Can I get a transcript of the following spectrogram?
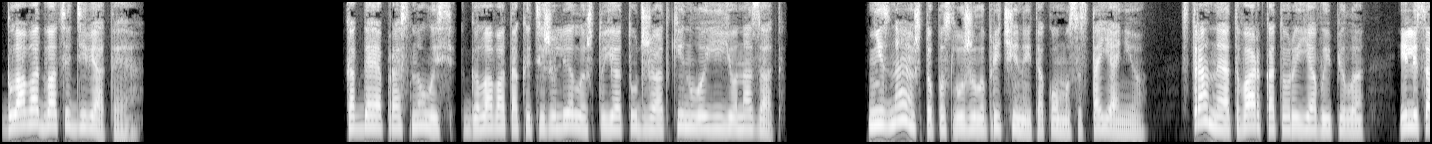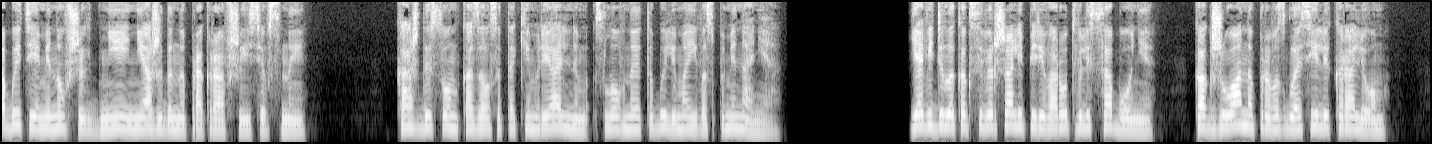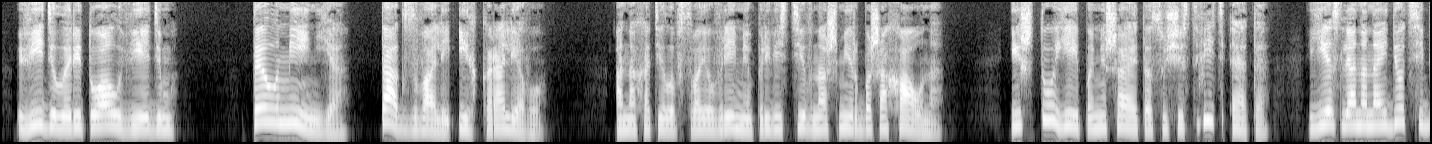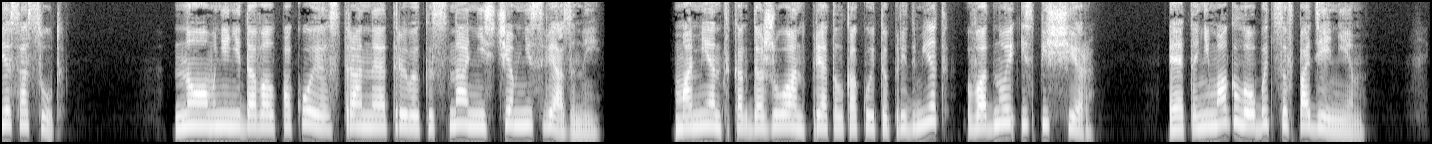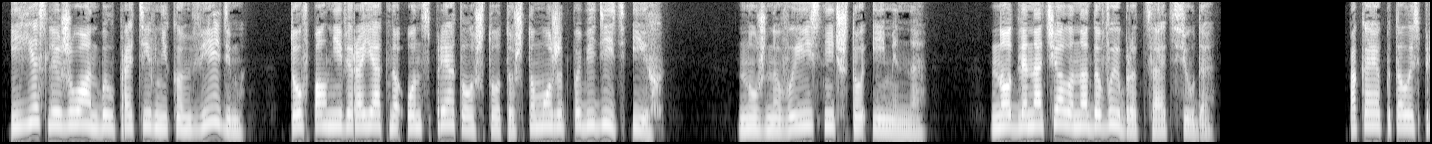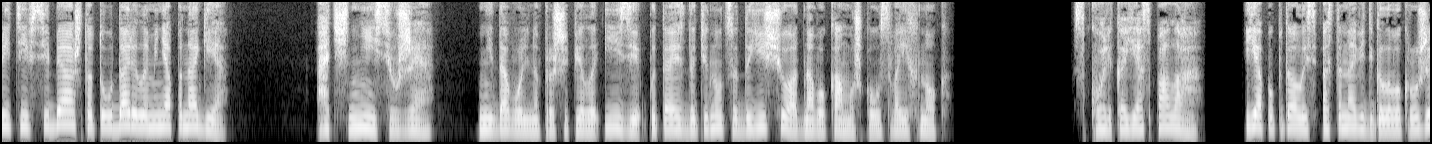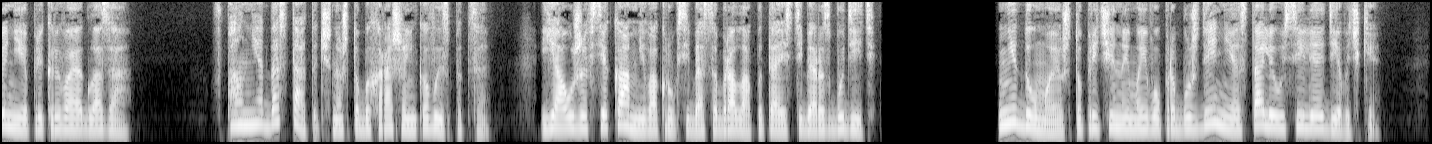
Глава 29. Когда я проснулась, голова так и тяжелела, что я тут же откинула ее назад. Не знаю, что послужило причиной такому состоянию. Странный отвар, который я выпила, или события минувших дней, неожиданно прокравшиеся в сны. Каждый сон казался таким реальным, словно это были мои воспоминания. Я видела, как совершали переворот в Лиссабоне, как Жуана провозгласили королем, видела ритуал ведьм. Телминья, так звали их королеву. Она хотела в свое время привести в наш мир Башахауна. И что ей помешает осуществить это, если она найдет себе сосуд? Но мне не давал покоя странный отрывок из сна, ни с чем не связанный. Момент, когда Жуан прятал какой-то предмет в одной из пещер. Это не могло быть совпадением. И если Жуан был противником ведьм, то вполне вероятно он спрятал что-то, что может победить их. Нужно выяснить, что именно. Но для начала надо выбраться отсюда. Пока я пыталась прийти в себя, что-то ударило меня по ноге. «Очнись уже!» — недовольно прошипела Изи, пытаясь дотянуться до еще одного камушка у своих ног. «Сколько я спала!» Я попыталась остановить головокружение, прикрывая глаза. Вполне достаточно, чтобы хорошенько выспаться. Я уже все камни вокруг себя собрала, пытаясь тебя разбудить. Не думаю, что причиной моего пробуждения стали усилия девочки.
